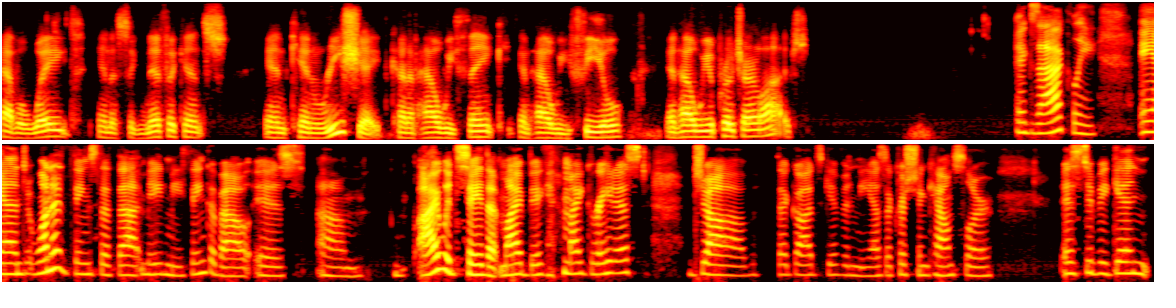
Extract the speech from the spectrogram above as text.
have a weight and a significance and can reshape kind of how we think and how we feel and how we approach our lives. Exactly. And one of the things that that made me think about is um, I would say that my big, my greatest job that God's given me as a Christian counselor is to begin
